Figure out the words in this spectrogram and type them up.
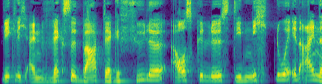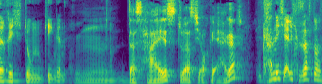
wirklich ein Wechselbad der Gefühle ausgelöst, die nicht nur in eine Richtung gingen. Hm, das heißt, du hast dich auch geärgert? Kann ich ehrlich gesagt noch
